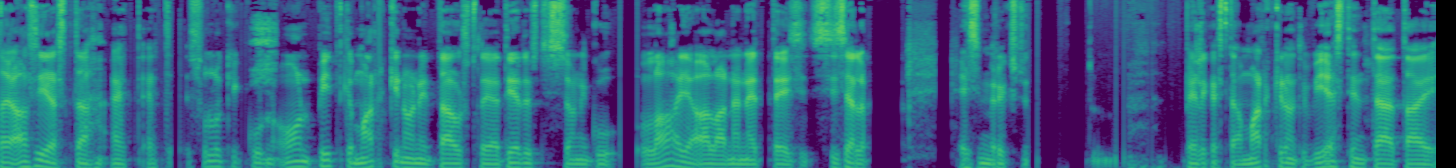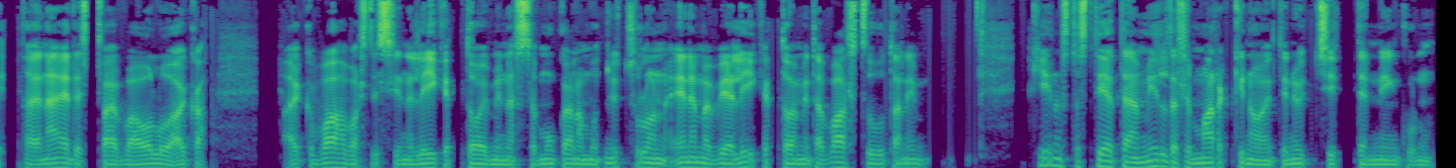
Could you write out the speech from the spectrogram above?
tai asiasta, että, että sullakin kun on pitkä markkinoinnin tausta ja tietysti se on niin kuin laaja-alainen, ettei sisällä esimerkiksi pelkästään markkinointiviestintää tai, tai näin edespäin, vaan ollut aika, aika vahvasti siinä liiketoiminnassa mukana, mutta nyt sulla on enemmän vielä liiketoimintavastuuta, niin kiinnostaisi tietää, miltä se markkinointi nyt sitten niin kuin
